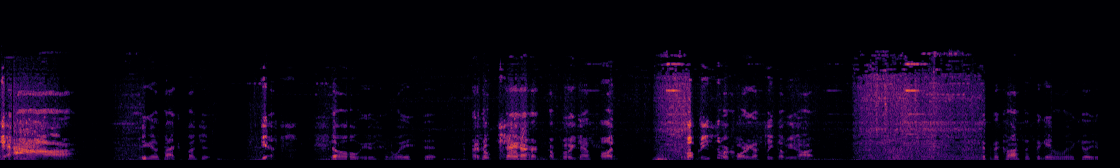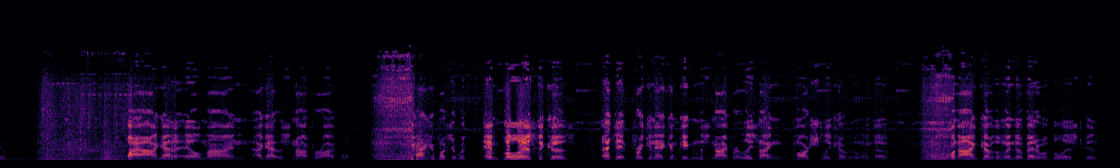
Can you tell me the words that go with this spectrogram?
Yeah! You gonna pack a punch it? Yes. No, you're just gonna waste it. I don't care. I'm going to have fun. But are you still recording? I sleep you're not. If it costs us the game, I'm gonna kill you. Wow, I got an L9. I got the sniper rifle. Pack a punch it with. And ballisticas! That's it, freaking heck. I'm keeping the sniper. At least I can partially cover the window. Well, no, I can cover the window better with ballisticas.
